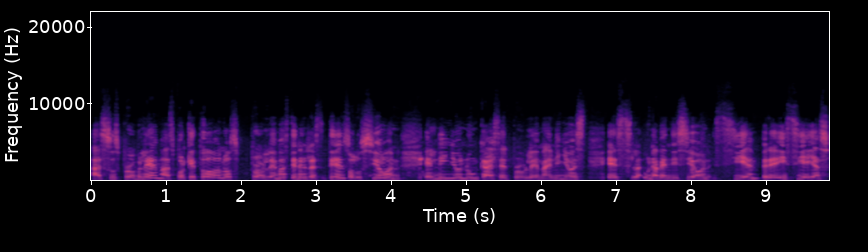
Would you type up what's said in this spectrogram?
a sus problemas, porque todos los problemas tienen, tienen solución. El niño nunca es el problema, el niño es, es una bendición siempre. Y si ellas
